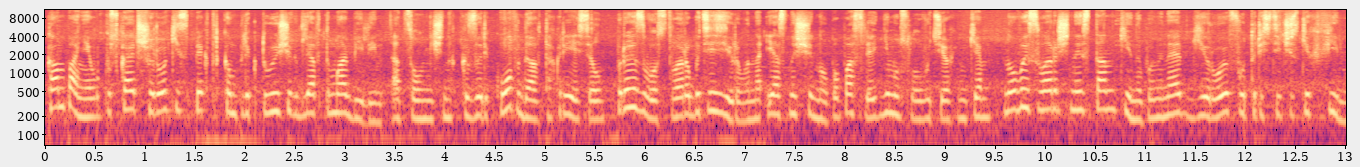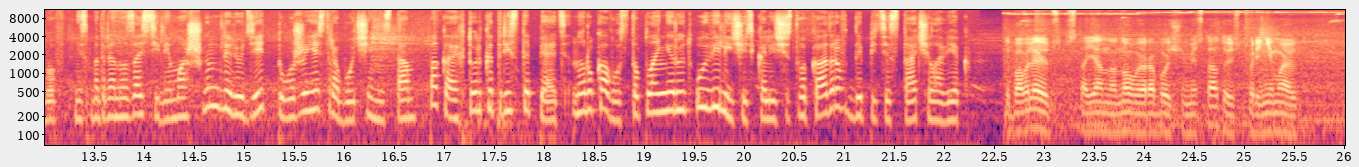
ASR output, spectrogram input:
Компания выпускает широкий спектр комплектующих для автомобилей, от солнечных козырьков до автокресел. Производство роботизировано и оснащено по последнему слову техники. Новые сварочные станки напоминают героев футуристических фильмов. Несмотря на засилие машин, для людей тоже есть рабочие места. Пока их только 305, но руководство планирует увеличить количество кадров до 500 человек. Добавляются постоянно новые рабочие места, то есть принимают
